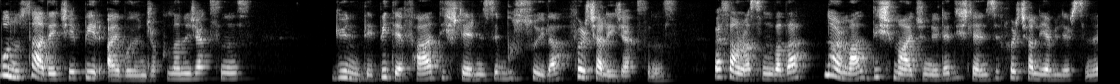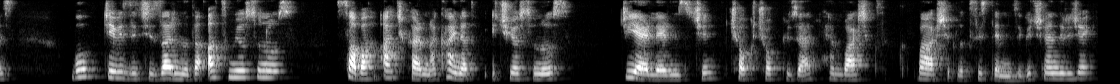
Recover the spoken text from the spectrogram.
Bunu sadece bir ay boyunca kullanacaksınız. Günde bir defa dişlerinizi bu suyla fırçalayacaksınız. Ve sonrasında da normal diş macunuyla dişlerinizi fırçalayabilirsiniz. Bu ceviz içi zarını da atmıyorsunuz. Sabah aç karnına kaynatıp içiyorsunuz. Ciğerleriniz için çok çok güzel. Hem bağışıklık, bağışıklık sisteminizi güçlendirecek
